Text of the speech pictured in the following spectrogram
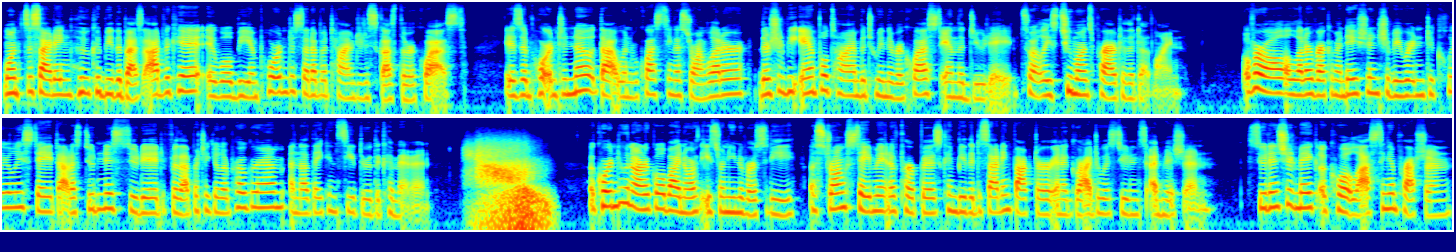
Once deciding who could be the best advocate, it will be important to set up a time to discuss the request. It is important to note that when requesting a strong letter, there should be ample time between the request and the due date, so at least two months prior to the deadline. Overall, a letter of recommendation should be written to clearly state that a student is suited for that particular program and that they can see through the commitment. According to an article by Northeastern University, a strong statement of purpose can be the deciding factor in a graduate student's admission. Students should make a quote lasting impression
